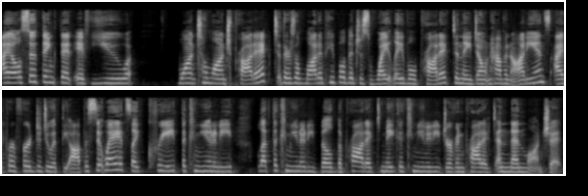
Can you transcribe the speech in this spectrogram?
I also think that if you want to launch product, there's a lot of people that just white label product and they don't have an audience. I preferred to do it the opposite way. It's like create the community, let the community build the product, make a community driven product, and then launch it.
